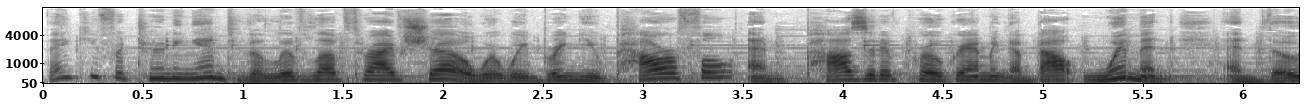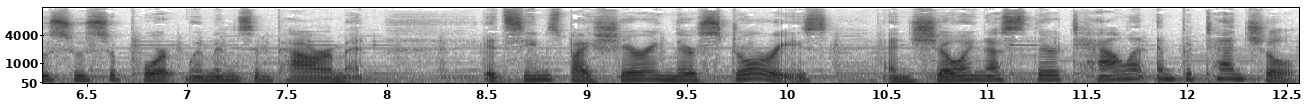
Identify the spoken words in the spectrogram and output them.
Thank you for tuning in to the Live, Love, Thrive show, where we bring you powerful and positive programming about women and those who support women's empowerment. It seems by sharing their stories and showing us their talent and potential,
